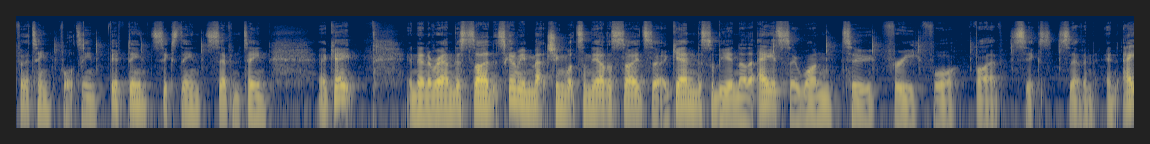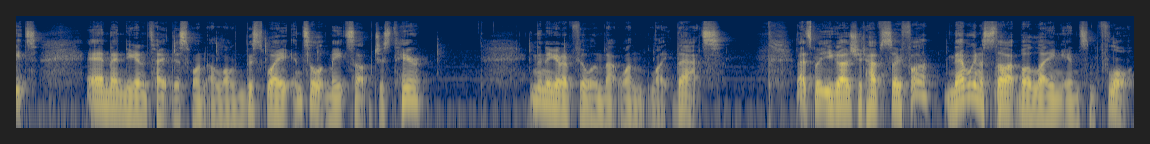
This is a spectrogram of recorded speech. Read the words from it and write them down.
13, 14, 15, 16, 17. Okay, and then around this side, it's going to be matching what's on the other side. So again, this will be another 8. So 1, 2, 3, 4, 5, 6, 7, and 8. And then you're going to take this one along this way until it meets up just here. And then you're going to fill in that one like that. That's what you guys should have so far. Now we're going to start by laying in some floor.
